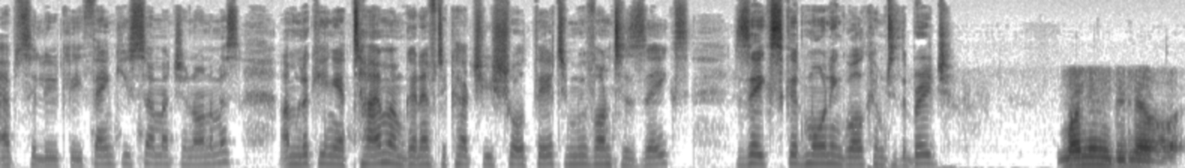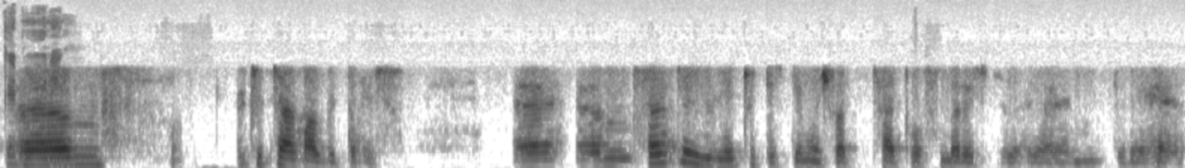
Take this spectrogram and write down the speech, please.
Absolutely. Thank you so much, Anonymous. I'm looking at time. I'm going to have to cut you short there to move on to Zakes. Zakes, good morning. Welcome to the bridge. Morning, Dineo. Good morning. Um, to time, I'll be brief. Uh, um, firstly, we need to distinguish what type of marriage do, um, do they have.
